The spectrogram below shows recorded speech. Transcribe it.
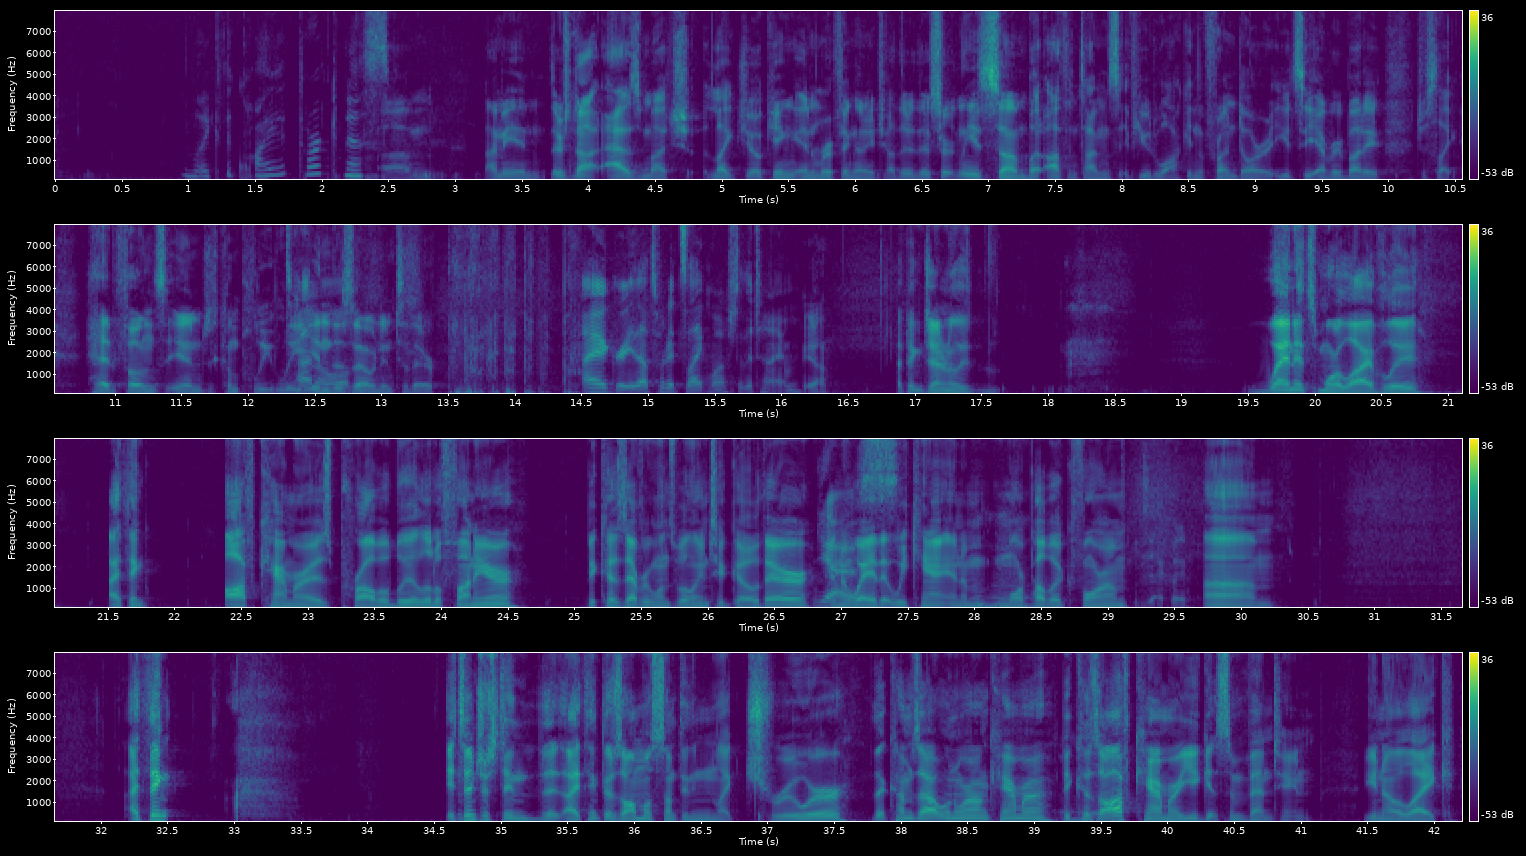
like the quiet darkness. Um, I mean, there's not as much like joking and riffing on each other. There certainly is some, but oftentimes if you'd walk in the front door, you'd see everybody just like headphones in, just completely in the zone into their. I agree. That's what it's like most of the time. Yeah. I think generally when it's more lively, I think off camera is probably a little funnier because everyone's willing to go there in a way that we can't in a m more public forum. Exactly. Um, I think it's interesting that I think there's almost something like truer that comes out when we're on camera because off camera you get some venting. You know, like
